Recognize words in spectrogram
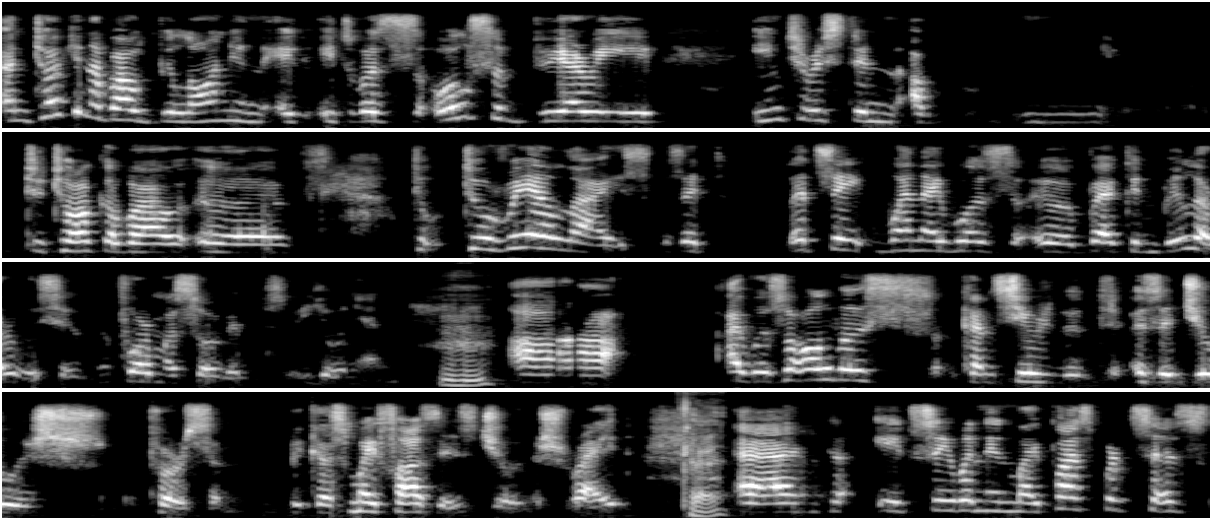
and talking about belonging it, it was also very interesting uh, to talk about uh, to, to realize that let's say when i was uh, back in belarus in the former soviet union hmm uh, I was always considered as a Jewish person because my father is Jewish, right? Okay. And it's even in my passport says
